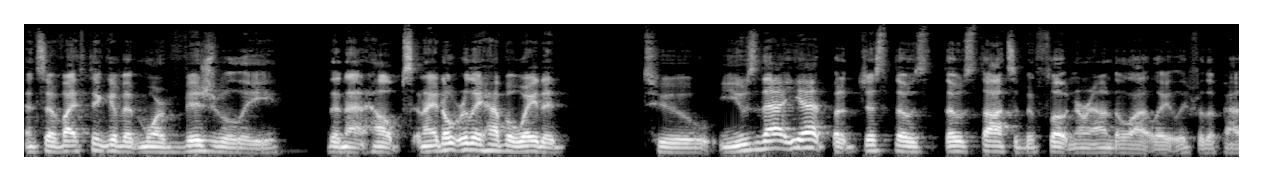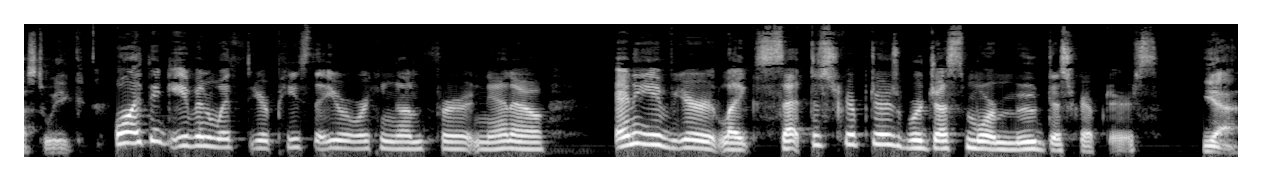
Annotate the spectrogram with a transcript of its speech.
And so if I think of it more visually, then that helps. And I don't really have a way to to use that yet, but just those those thoughts have been floating around a lot lately for the past week. Well, I think even with your piece that you were working on for Nano, any of your like set descriptors were just more mood descriptors. Yeah.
